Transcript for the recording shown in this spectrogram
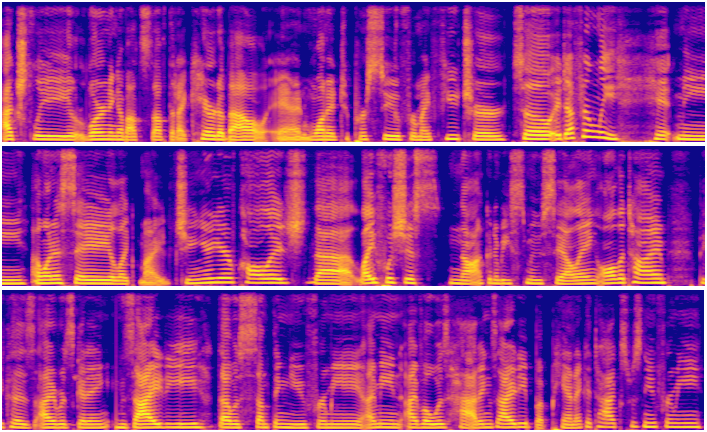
actually learning about stuff that I cared about and wanted to pursue for my future. So it definitely hit me, I want to say like my junior year of college, that life was just not going to be smooth sailing all the time because I was getting anxiety. That was something new for me. I mean, I've always had anxiety, but panic attacks was new for me.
